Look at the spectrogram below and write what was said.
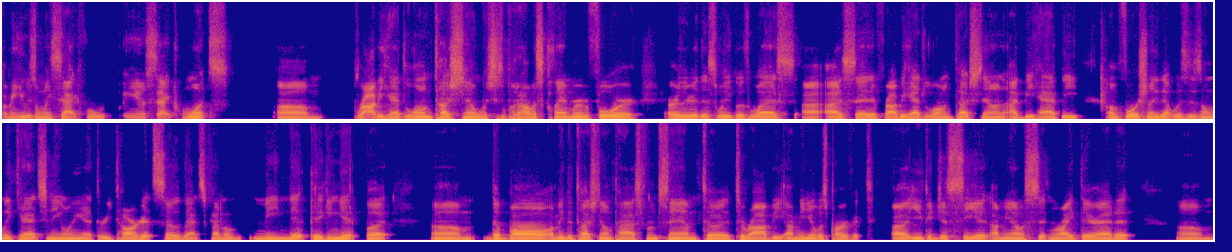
I mean, he was only sacked for you know sacked once. Um, Robbie had the long touchdown, which is what I was clamoring for earlier this week with Wes. I, I said if Robbie had the long touchdown, I'd be happy. Unfortunately, that was his only catch, and he only had three targets, so that's kind of me nitpicking it. But um, the ball, I mean, the touchdown pass from Sam to to Robbie, I mean, it was perfect. Uh, you could just see it. I mean, I was sitting right there at it um,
